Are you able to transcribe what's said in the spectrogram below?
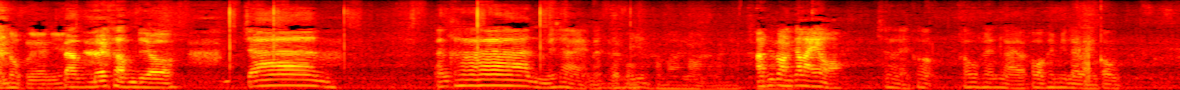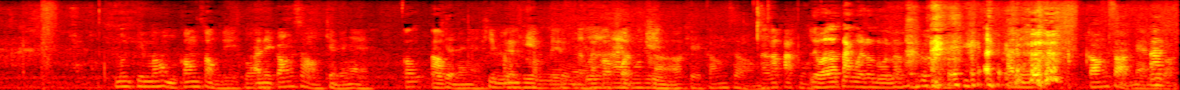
สนุกเลยอันนี้จำด้วยคำเดียว จันอังคารไม่ใช่นะคแต่รับผมพี่ยินเขามารอแล้ววันเนี้ยอะพี่บอลก็ไลค์เหรอ ใช่เขา เขาบอกให้ไลน์แล้วเขาบอกให้มีหลายๆกล้องมึงพิมพ์มาผมกล้องสองดีกูอันนี้กล้องสองเขียนยังไง กล้องเอาเขียนยังไง พิมพ์ในคอมเมนต์แล้วก็กดพิอ๋มอพ์โอเคกล้องสองแล้วก็ปักหมุดหรือว่าเราตั้งไว้ตรงนู้นแล้วอันนี้กล้องสอดแนนดีกว่า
